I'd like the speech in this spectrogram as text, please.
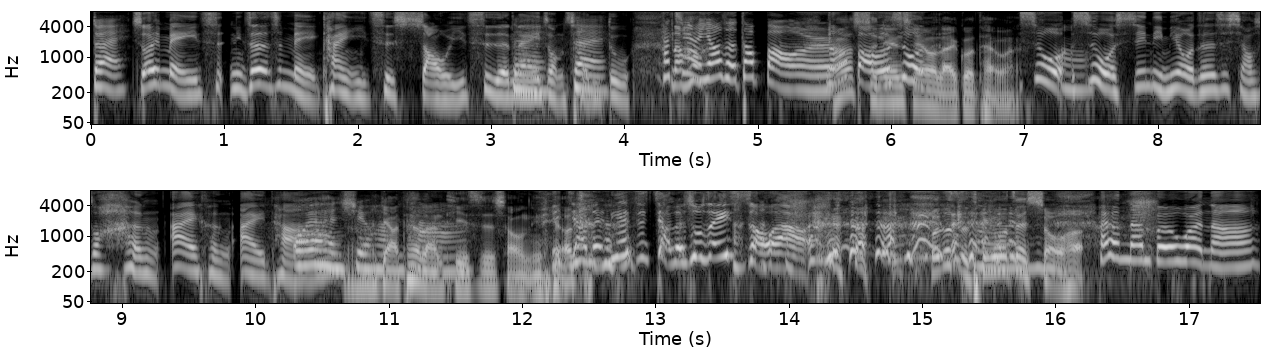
对，所以每一次你真的是每看一次少一次的那一种程度。他竟然邀得到宝儿，然后宝儿是我有来过台湾，是我是我心里面我真的是小时候很爱很爱他，我也很喜欢亚特兰提斯少女。你讲的你也只讲得出这一首啊？我都只听过这首啊。还有 Number One 啊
